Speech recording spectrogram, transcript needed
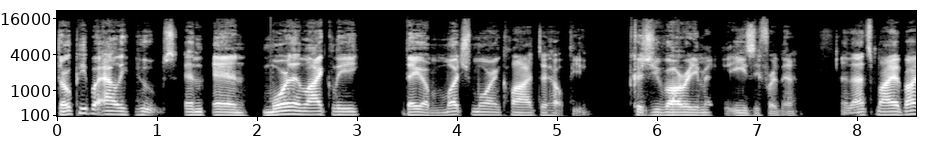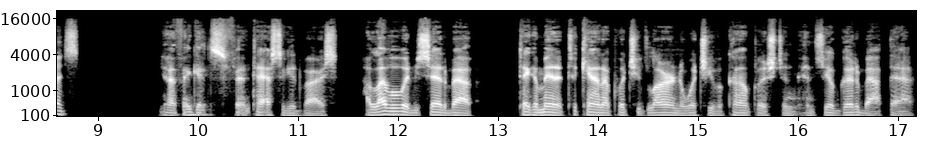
throw people alley hoops and and more than likely they are much more inclined to help you because you've already made it easy for them. And that's my advice. Yeah, I think it's fantastic advice. I love what you said about take a minute to count up what you've learned and what you've accomplished and, and feel good about that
